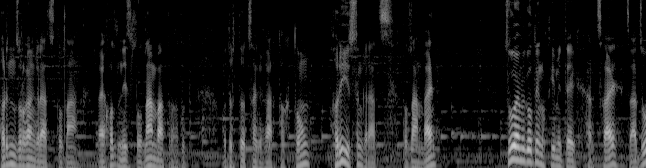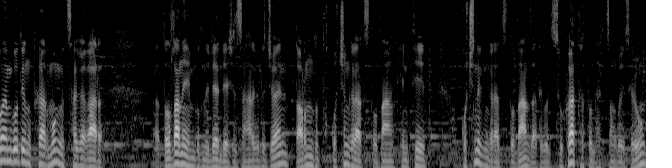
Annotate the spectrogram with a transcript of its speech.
26 градус дулаан байх бол нийслэл Улаанбаатар хотод өдөртөө цагаар тогтун 29 градус дулаан байна. Зүүн аймагуудын нутгийн мэдээг харцгаая. За зүүн аймагуудын нутгаар мөн цагаагаар Дулааны хэмбэл нэлээд дээшилсэн харагдаж байна. Дорнодод 30 градус дулаан, Хэнтид 31 градус дулаан, за тэгвэл Сүхбаатарт бол харьцангуй сэрүүн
